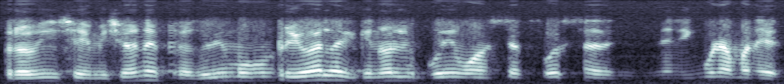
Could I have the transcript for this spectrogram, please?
provincia de Misiones, pero tuvimos un rival al que no le pudimos hacer fuerza de, ninguna manera,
